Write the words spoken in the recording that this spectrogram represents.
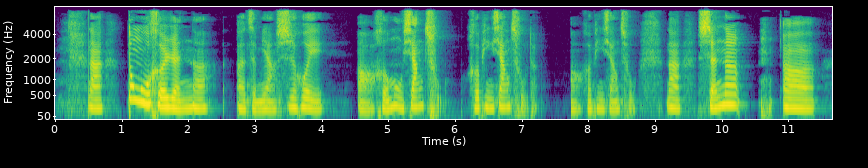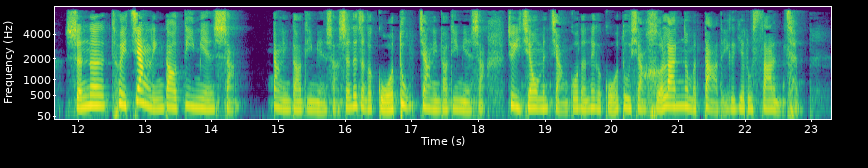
那动物和人呢，呃怎么样是会啊、和睦相处、和平相处的啊、哦、和平相处，那神呢啊。呃神呢会降临到地面上，降临到地面上，神的整个国度降临到地面上。就以前我们讲过的那个国度，像荷兰那么大的一个耶路撒冷城，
